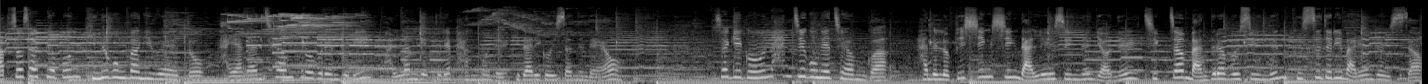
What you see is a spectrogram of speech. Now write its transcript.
앞서 살펴본 비누 공방 이외에도 다양한 체험 프로그램들이 관람객들의 방문을 기다리고 있었는데요. 색이 고운 한지공예 체험과 하늘 높이 싱싱 날릴 수 있는 연을 직접 만들어 볼 수 있는 부스들이 마련돼 있어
